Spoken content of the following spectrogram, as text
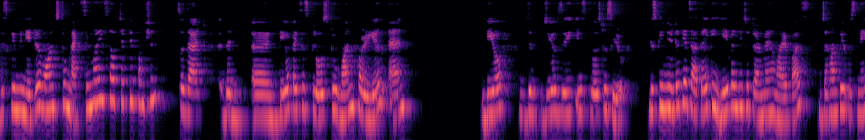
discriminator wants to maximize the objective function so that the uh, d of x is close to 1 for real and d of g of z is close to 0. Discriminator क्या चाहता है कि ये वाली जो टर्म है हमारे पास जहाँ पे उसने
